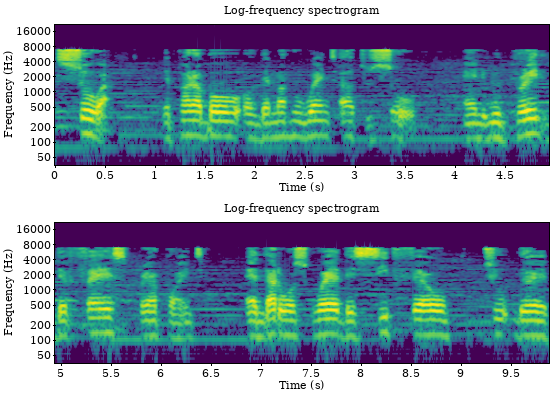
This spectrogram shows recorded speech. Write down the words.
sower, the parable of the man who went out to sow. And we prayed the first prayer point, and that was where the seed fell to the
